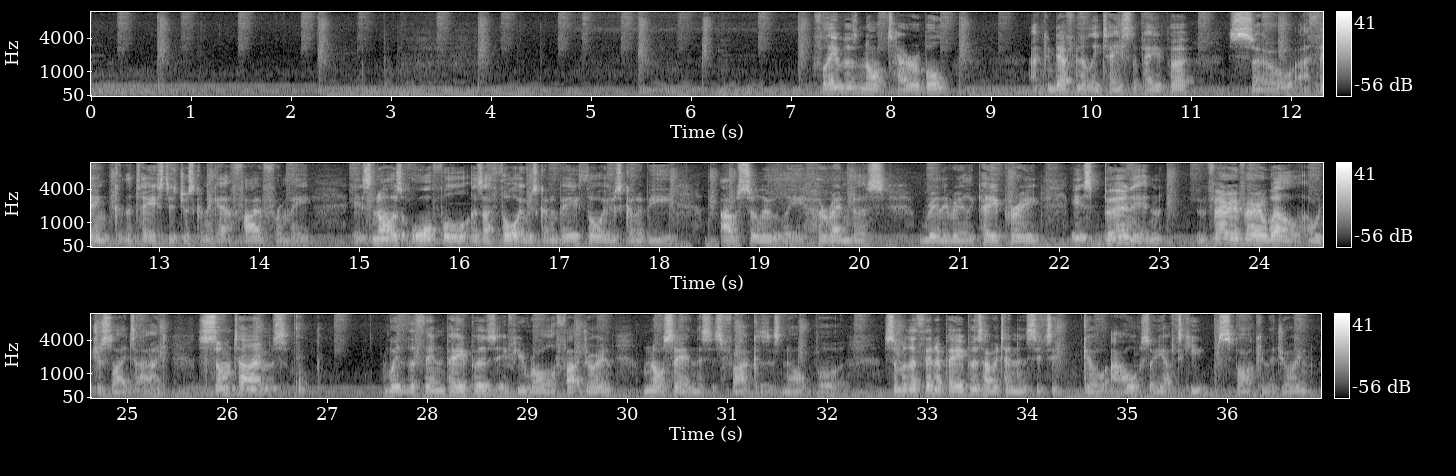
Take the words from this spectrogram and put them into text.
Flavor's not terrible. I can definitely taste the paper, so I think the taste is just going to get a 5 from me It's not as awful as I thought it was going to be. I thought it was going to be absolutely horrendous, really, really papery. It's burning very, very well, I would just like to add. Sometimes with the thin papers, if you roll a fat joint, I'm not saying this is fat because it's not, but some of the thinner papers have a tendency to go out, so you have to keep sparking the joint.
